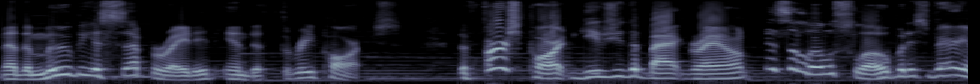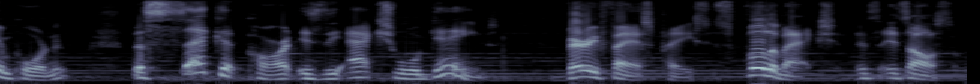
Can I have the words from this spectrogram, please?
Now, the movie is separated into three parts. The first part gives you the background. It's a little slow, but it's very important. The second part is the actual games. Very fast paced. It's full of action. It's, it's awesome.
